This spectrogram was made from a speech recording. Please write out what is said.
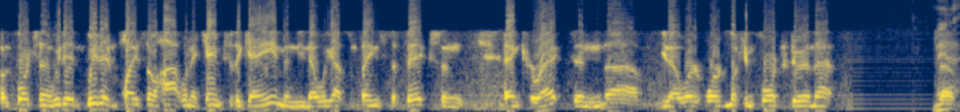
unfortunately we didn't we didn't play so hot when it came to the game, and you know we got some things to fix and and correct, and uh, you know we're we're looking forward to doing that. Man. So.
